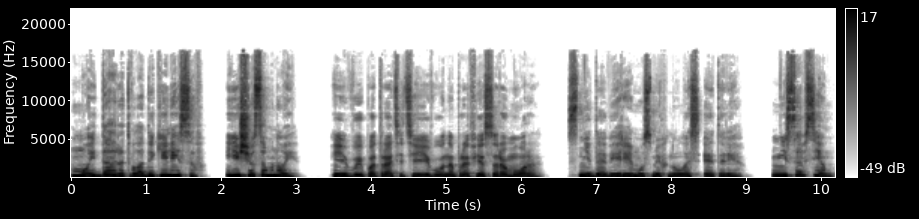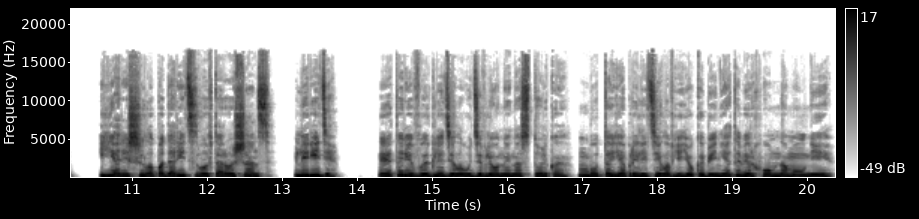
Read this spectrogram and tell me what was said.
«Мой дар от владыки лисов еще со мной». «И вы потратите его на профессора Мора?» С недоверием усмехнулась Этери. «Не совсем. Я решила подарить свой второй шанс Лириде». Этери выглядела удивленной настолько, будто я прилетела в ее кабинет верхом на молнии.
